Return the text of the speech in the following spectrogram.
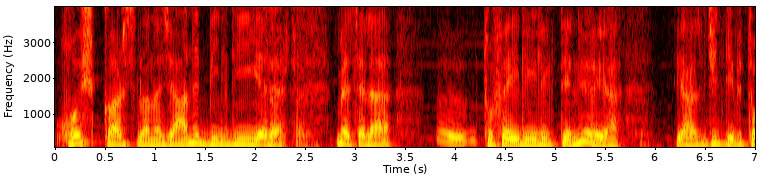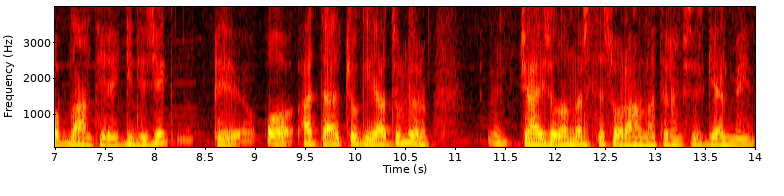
hoş karşılanacağını bildiği yere. Tabii, tabii. Mesela e, tufeylilik deniyor ya yani ciddi bir toplantıya gidecek. E, o hatta çok iyi hatırlıyorum. Caiz olanları size sonra anlatırım. Siz gelmeyin.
